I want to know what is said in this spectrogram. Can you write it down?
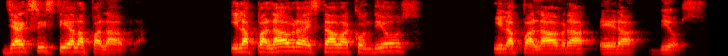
ya existía la palabra y la palabra estaba con Dios y la palabra era Dios.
